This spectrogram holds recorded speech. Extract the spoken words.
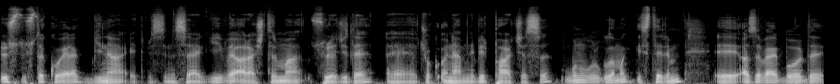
üst üste koyarak bina etmişsiniz sergiyi ve araştırma süreci de e, çok önemli bir parçası. Bunu vurgulamak isterim. E, az evvel bu arada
